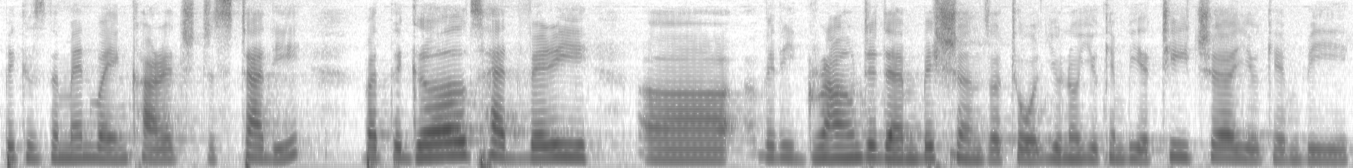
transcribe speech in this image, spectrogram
because the men were encouraged to study, but the girls had very uh, very grounded ambitions are told, you know, you can be a teacher, you can be,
